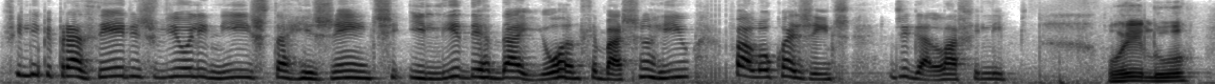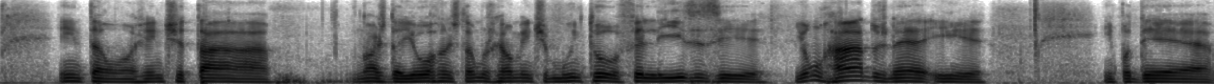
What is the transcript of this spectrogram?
Felipe Prazeres, violinista, regente e líder da Johann Sebastian Rio, falou com a gente. Diga lá, Felipe. Oi, Lu. Então, a gente está nós da Johan estamos realmente muito felizes e, e honrados, né, e em poder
